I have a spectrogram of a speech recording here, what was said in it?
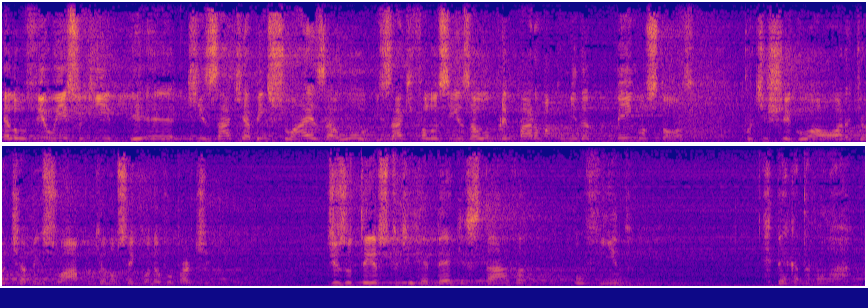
ela ouviu isso, que, é, que Isaac ia abençoar Esaú, Isaac falou assim: Esaú, prepara uma comida bem gostosa, porque chegou a hora de eu te abençoar, porque eu não sei quando eu vou partir. Diz o texto que Rebeca estava ouvindo, Rebeca estava lá.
